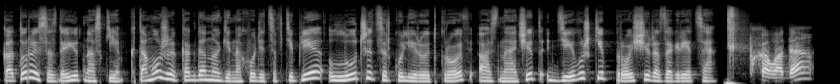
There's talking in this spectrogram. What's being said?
которые создают носки. К тому же, когда ноги находятся в тепле, лучше циркулирует кровь, а значит, девушке проще разогреться холода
